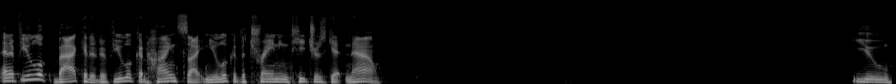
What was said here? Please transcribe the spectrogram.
And if you look back at it, if you look in hindsight and you look at the training teachers get now, you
